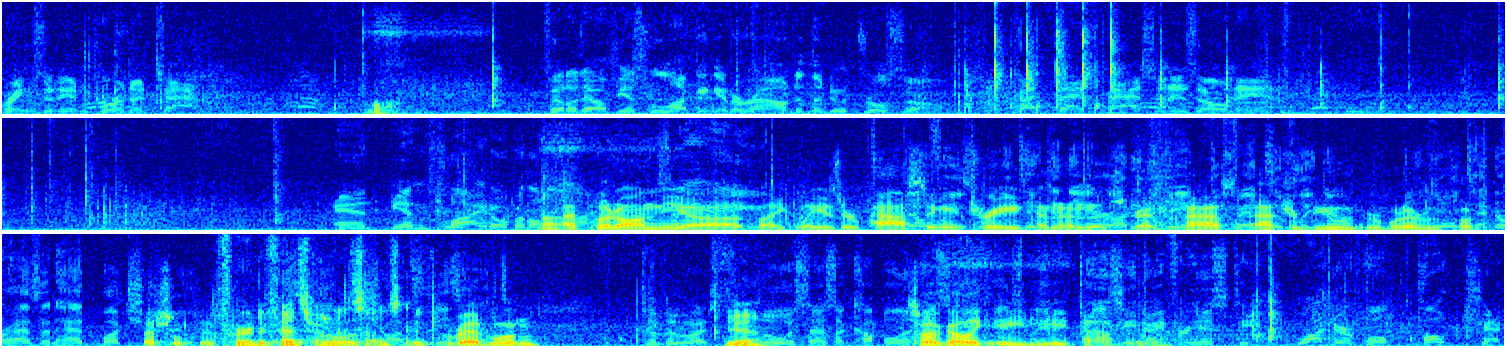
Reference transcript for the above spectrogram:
Brings it in for an attack. Oh. Philadelphia's lugging it around in the neutral zone. Cut that pass in his own end. And in flight over the Uh. I put on the uh, like laser passing trait and then the stretch pass attribute or whatever the fuck special. For a defenseman, that sounds good. The red one. Yeah. Lewis has a couple of So I've got like It's made it 88 easy passing. for his team. Wonderful poke check.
